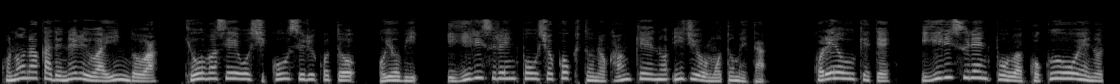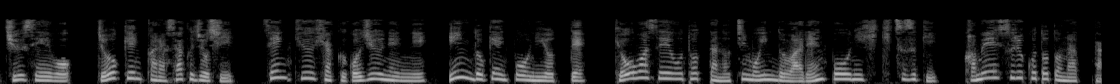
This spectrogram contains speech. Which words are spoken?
この中でネルはインドは共和制を施行すること、及びイギリス連邦諸国との関係の維持を求めた。これを受けて、イギリス連邦は国王への忠誠を条件から削除し、1950年にインド憲法によって共和制を取った後もインドは連邦に引き続き加盟することとなった。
